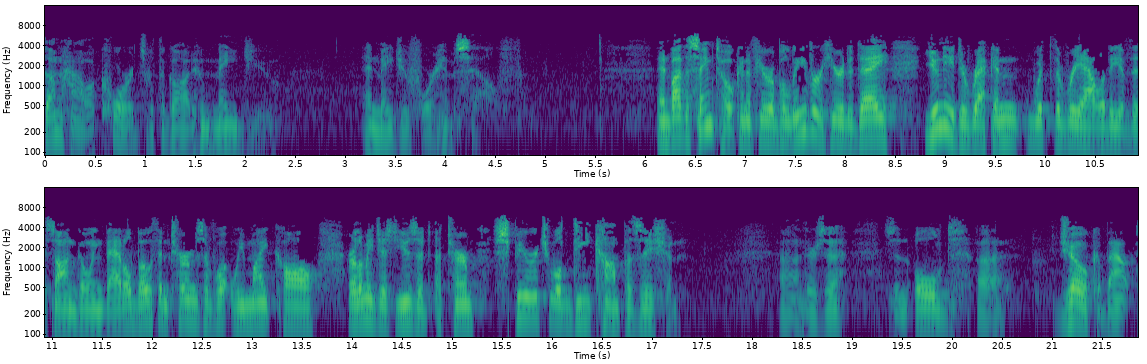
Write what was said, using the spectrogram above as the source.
somehow accords with the God who made you and made you for himself? And by the same token, if you're a believer here today, you need to reckon with the reality of this ongoing battle, both in terms of what we might call, or let me just use a, a term, spiritual decomposition. Uh, there's a it's an old uh, joke about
